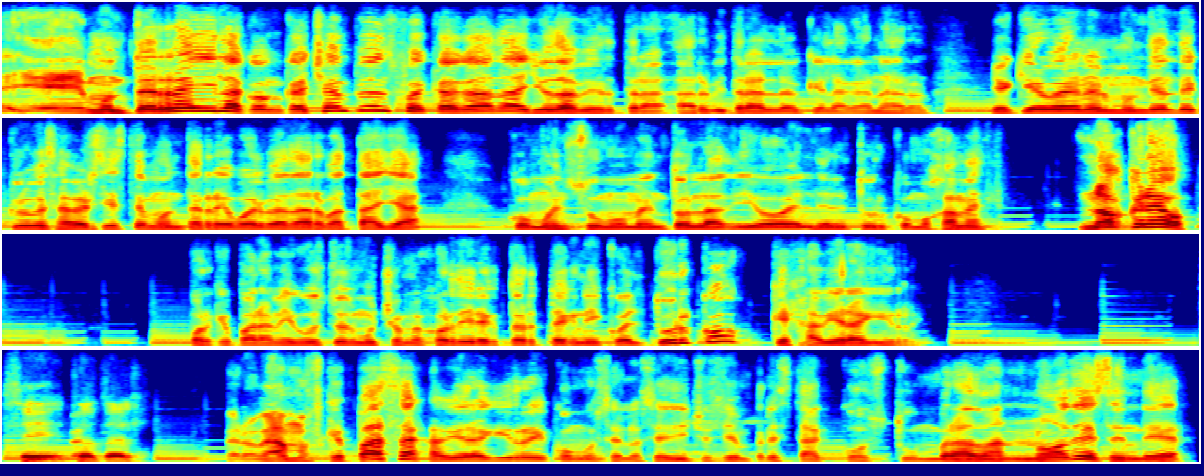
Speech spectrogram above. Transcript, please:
Eh, Monterrey, la Conca Champions fue cagada, ayuda arbitra- arbitral lo que la ganaron. Yo quiero ver en el Mundial de Clubes a ver si este Monterrey vuelve a dar batalla, como en su momento la dio el del Turco Mohamed. No creo, porque para mi gusto es mucho mejor director técnico el Turco que Javier Aguirre. Sí, total. Pero veamos qué pasa. Javier Aguirre, como se los he dicho, siempre está acostumbrado a no descender.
